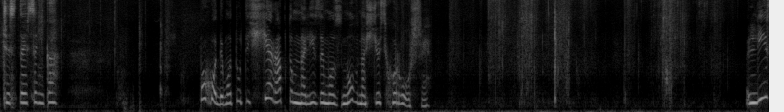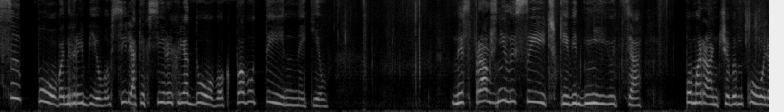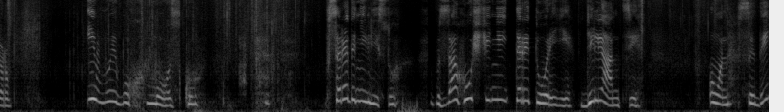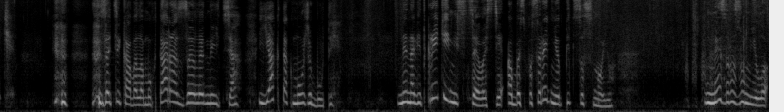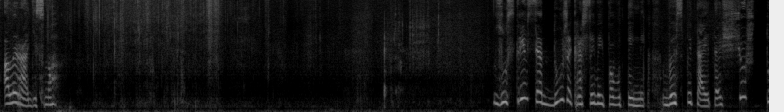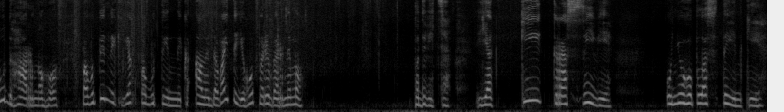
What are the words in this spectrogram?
Чистесенька. Походимо тут іще, раптом наліземо знов на щось хороше. Ліс повен грибів, всіляких сірих рядовок, павутинників. Несправжні лисички відніються помаранчевим кольором. І вибух мозку. Всередині лісу, в загущеній території, ділянці. Он сидить, зацікавила Мухтара зелениця. Як так може бути? Не на відкритій місцевості, а безпосередньо під сосною. Незрозуміло, але радісно. Зустрівся дуже красивий павутинник. Ви спитаєте, що ж тут гарного? Павутинник як павутинник, але давайте його перевернемо. Подивіться, які красиві у нього пластинки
